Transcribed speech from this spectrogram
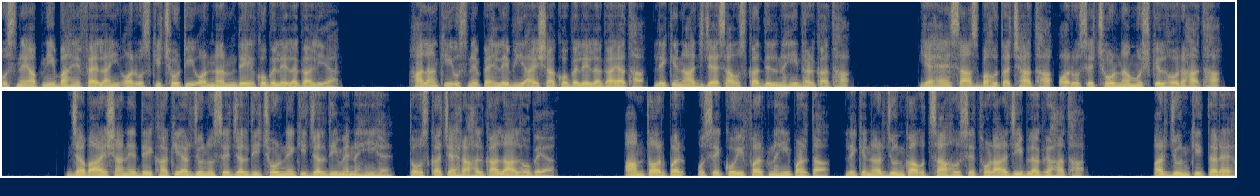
उसने अपनी बाहें फैलाईं और उसकी छोटी और नर्म देह को गले लगा लिया। हालाँकि उसने पहले भी आयशा को गले लगाया था, लेकिन आज जैसा उसका दिल नहीं धड़का था। यह एहसास बहुत अच्छा था और उसे छोड़ना मुश्किल हो रहा था। जब आयशा ने देखा कि अर्जुन उसे जल्दी छोड़ने की जल्दी में नहीं है तो उसका चेहरा हल्का लाल हो गया। आमतौर पर उसे कोई फ़र्क नहीं पड़ता, लेकिन अर्जुन का उत्साह उसे थोड़ा अजीब लग रहा था। अर्जुन की तरह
